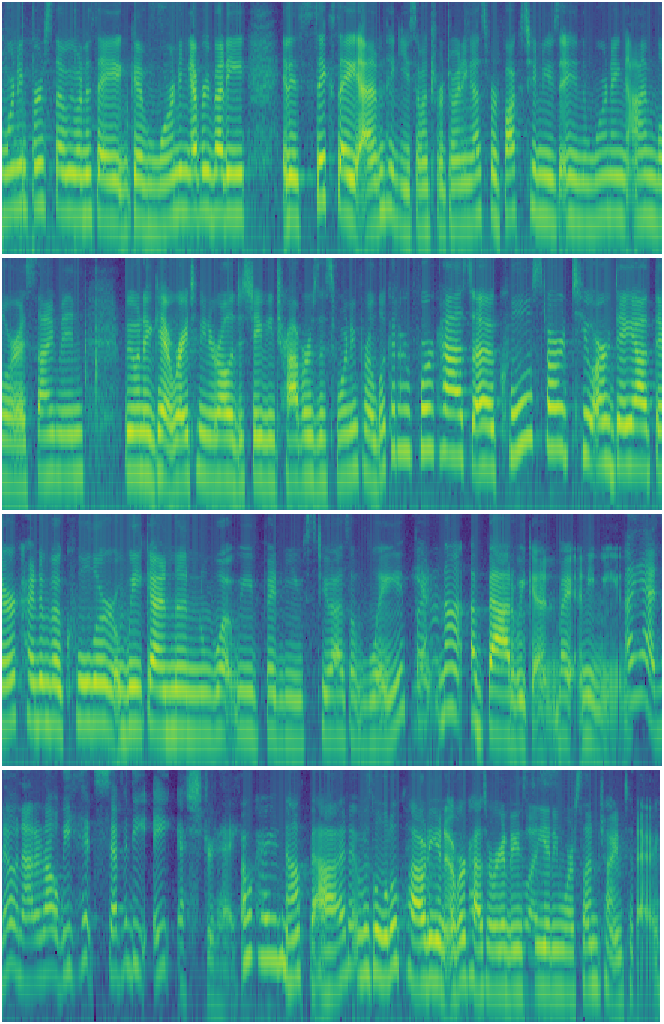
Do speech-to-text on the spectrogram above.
Morning first, though, we want to say good morning, everybody. It is 6 a.m. Thank you so much for joining us for Fox 2 News in the morning. I'm Laura Simon. We want to get right to meteorologist Jamie Travers this morning for a look at our forecast. A cool start to our day out there, kind of a cooler weekend than what we've been used to as of late, but Yeah. not a bad weekend by any means. Oh yeah, no, not at all. We hit 78 yesterday. Okay, not bad. It was a little cloudy and overcast. We're going to see any more sunshine today.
